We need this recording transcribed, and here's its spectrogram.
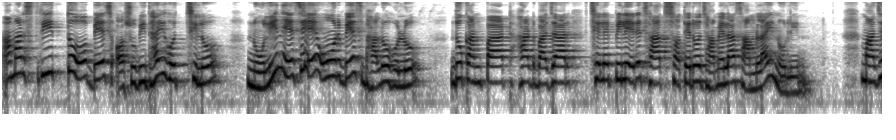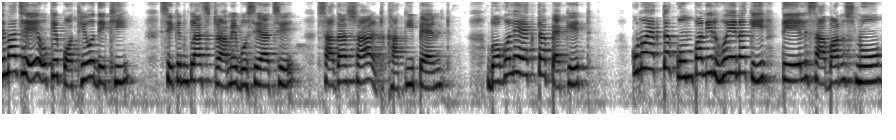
আমার স্ত্রীর তো বেশ অসুবিধাই হচ্ছিল। নলিন এসে ওর বেশ ভালো হলো। দোকানপাট হাট বাজার ছেলেপিলের সাত সতেরো ঝামেলা সামলায় নলিন। মাঝে মাঝে ওকে পথেও দেখি। সেকেন্ড ক্লাস ট্রামে বসে আছে। সাদা শার্ট, খাকি প্যান্ট। বগলে একটা প্যাকেট। কোনো একটা কোম্পানির হয়ে নাকি তেল, সাবান, স্নো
